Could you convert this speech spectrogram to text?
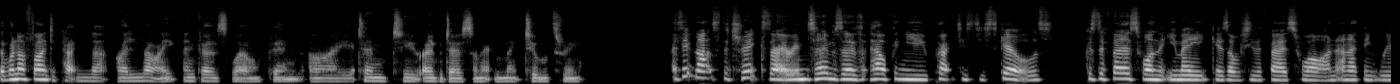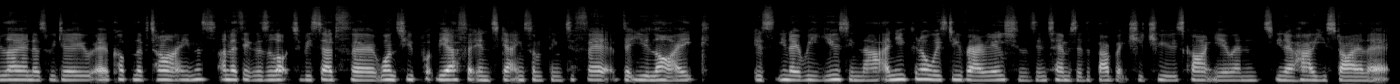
So when I find a pattern that I like and goes well, then I tend to overdose on it and make two or three. I think that's the trick though, in terms of helping you practice your skills. Because the first one that you make is obviously the first one. And I think we learn as we do a couple of times. And I think there's a lot to be said for once you put the effort into getting something to fit that you like, is you know reusing that and you can always do variations in terms of the fabrics you choose can't you and you know how you style it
